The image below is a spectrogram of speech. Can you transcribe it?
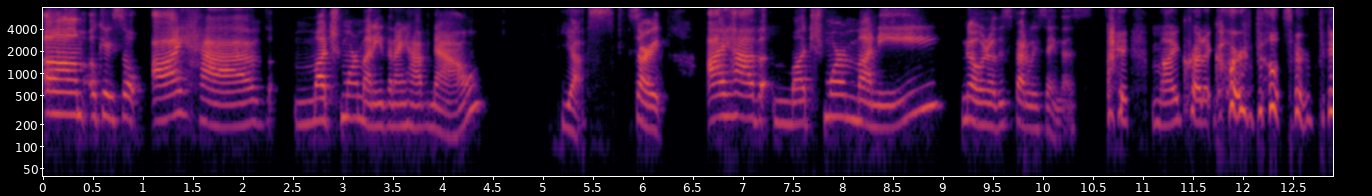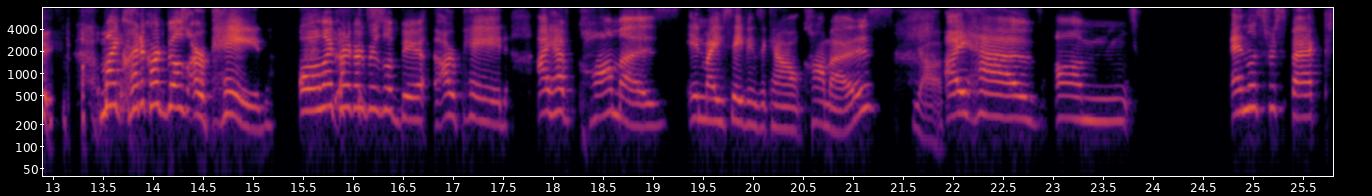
Um okay, so I have much more money than I have now. Yes. Sorry. I have much more money. No, no, this is a bad way of saying this. My credit card bills are paid. My credit card bills are paid. All my credit card bills are are paid. I have commas in my savings account, commas. Yeah. I have um endless respect,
